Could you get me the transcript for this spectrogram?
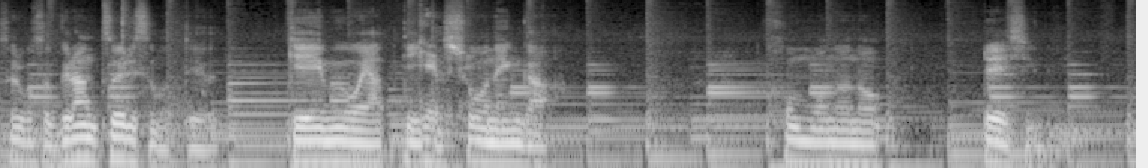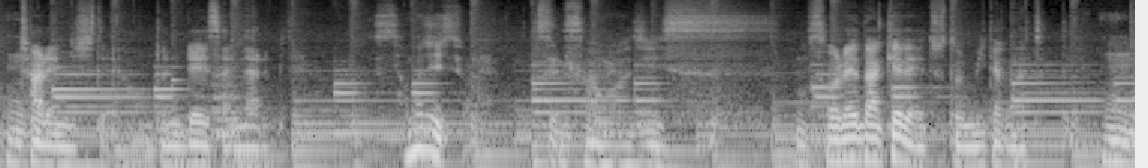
それこそグランツーリスモっていうゲームをやっていた少年が本物のレーシングうんにチャレンジして本当にレーサーになるみたいな。凄まじいですよね。凄まじいっす。もうそれだけでちょっと見たくなっちゃって。うんう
